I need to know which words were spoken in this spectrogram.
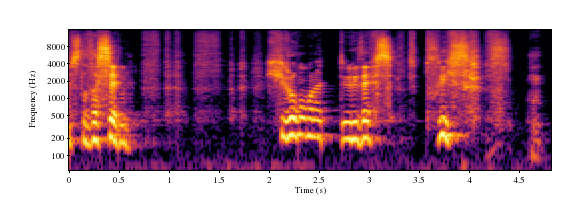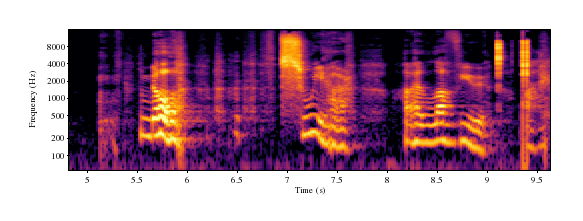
Just listen. You don't want to do this. Please. No. Sweetheart, I love you. I.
